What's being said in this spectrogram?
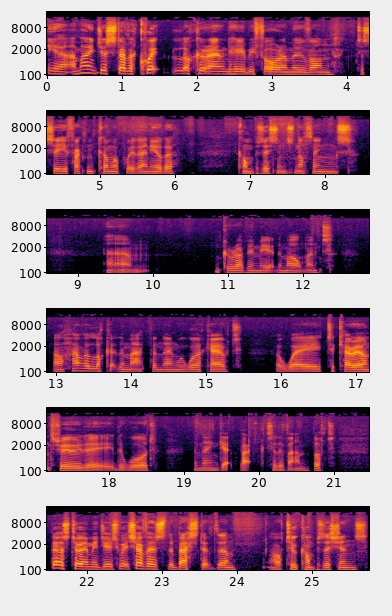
yeah, I might just have a quick look around here before I move on to see if I can come up with any other compositions. Nothing's um, grabbing me at the moment. I'll have a look at the map and then we'll work out a way to carry on through the, the wood and then get back to the van. But those two images, whichever's the best of them, or two compositions,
